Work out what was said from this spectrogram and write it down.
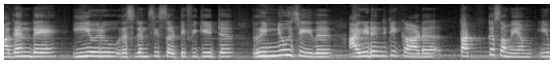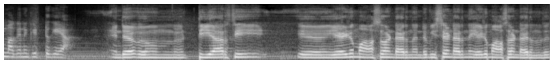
മകന്റെ ഈ ഒരു റെസിഡൻസി സർട്ടിഫിക്കറ്റ് റിന്യൂ ചെയ്ത് ഐഡന്റിറ്റി കാർഡ് തക്ക സമയം ഈ മകന് കിട്ടുകയാണ്. എന്റെ ടി ആർ സി ഏഴ് മാസം ഉണ്ടായിരുന്നു. എന്റെ വിസ ഉണ്ടായിരുന്ന ഏഴ് മാസം ഉണ്ടായിരുന്നത്.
